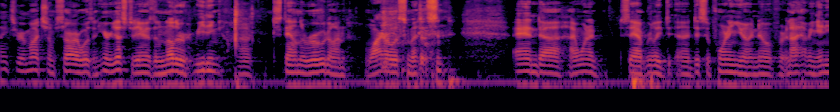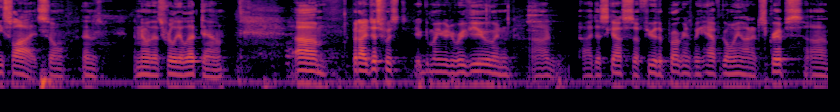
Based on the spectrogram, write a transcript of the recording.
Thanks very much. I'm sorry I wasn't here yesterday. I was in another meeting uh, just down the road on wireless medicine. And uh, I want to say I'm really uh, disappointing you, I know, for not having any slides. So I know that's really a letdown. Um, But I just was maybe to review and uh, uh, discuss a few of the programs we have going on at Scripps. Um,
